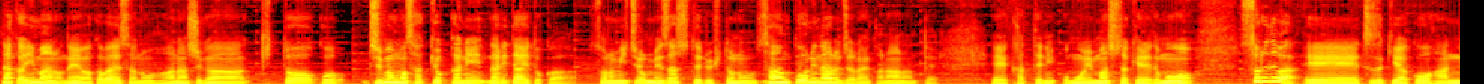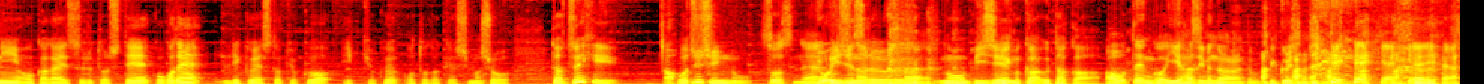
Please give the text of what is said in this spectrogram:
なんか今のね若林さんのお話がきっとこう自分も作曲家になりたいとかその道を目指している人の参考になるんじゃないかななんて、えー勝手に思いましたけれどもそれでは、えー続きは後半にお伺いするとしてここでリクエスト曲を1曲お届けしましょう。ではぜひあご自身のそうですね。オリジナルはい。の BGM か歌か。青天狗が言い始めるのなんてびっくりしましたね。いやいやいやいや。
